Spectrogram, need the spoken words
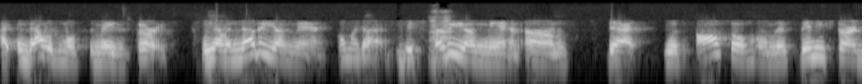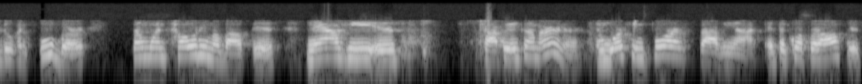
and that was the most amazing story. We have another young man. Oh my God, this uh-huh. other young man um, that was also homeless. Then he started doing Uber. Someone told him about this. Now he is top income earner and working for Saivian at the corporate office,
